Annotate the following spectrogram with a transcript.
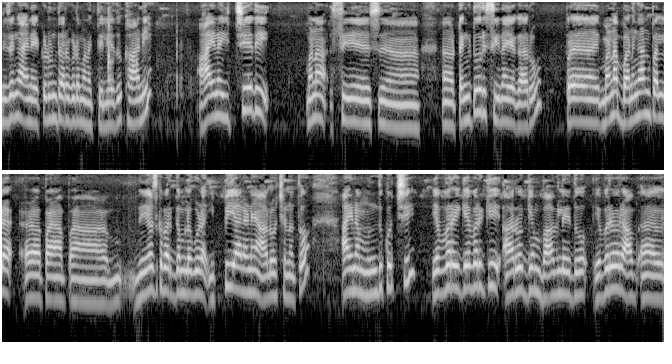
నిజంగా ఆయన ఎక్కడుంటారో కూడా మనకు తెలియదు. కానీ ఆయన ఇచ్చేది మన సి సి- టంగుటూరి సీనయ్య గారు ప్ర మన బనగాన్పల్లె నియోజకవర్గంలో కూడా ఇప్పియాలనే ఆలోచనతో ఆయన ముందుకొచ్చి ఎవరికెవరికి ఆరోగ్యం బాగలేదో ఎవరెవరు ఆ-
